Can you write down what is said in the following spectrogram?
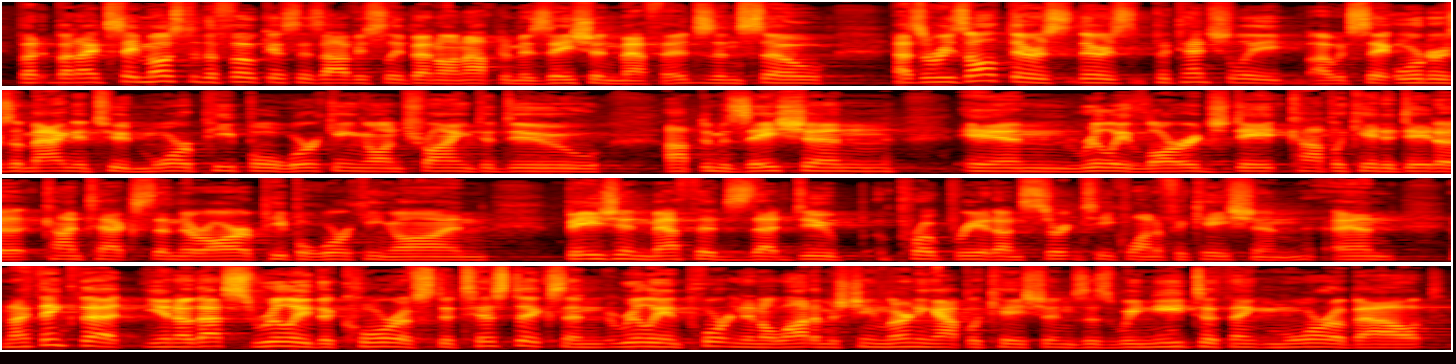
But, but I'd say most of the focus has obviously been on optimization methods. And so as a result, there's, there's potentially, I would say, orders of magnitude more people working on trying to do optimization in really large date, complicated data contexts than there are people working on Bayesian methods that do appropriate uncertainty quantification. And, and I think that, you know, that's really the core of statistics and really important in a lot of machine learning applications is we need to think more about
